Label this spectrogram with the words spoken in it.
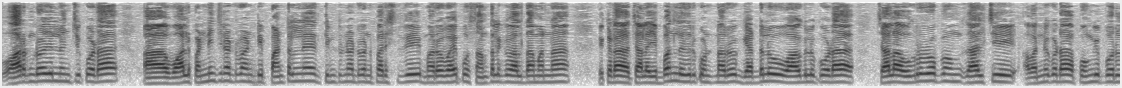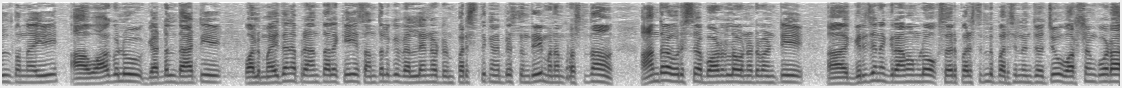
వారం రోజుల నుంచి కూడా వాళ్ళు పండించినటువంటి పంటలనే తింటున్నటువంటి పరిస్థితి. మరోవైపు సంతలకు వెళ్దామన్నా ఇక్కడ చాలా ఇబ్బందులు ఎదుర్కొంటున్నారు. గడ్డలు వాగులు కూడా చాలా ఉగ్రరూపం దాల్చి అవన్నీ కూడా పొంగి పొరులుతున్నాయి. ఆ వాగులు గడ్డలు దాటి వాళ్ళు మైదాన ప్రాంతాలకి సంతలకు వెళ్ళలేనటువంటి పరిస్థితి కనిపిస్తుంది. మనం ప్రస్తుతం ఆంధ్ర ఒరిస్సా బార్డర్లో ఉన్నటువంటి గిరిజన గ్రామంలో ఒకసారి పరిస్థితులు పరిశీలించవచ్చు. వర్షం కూడా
